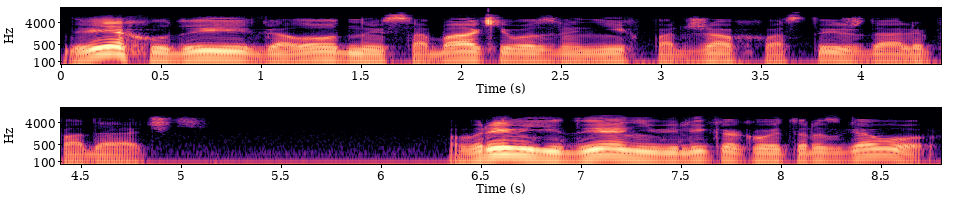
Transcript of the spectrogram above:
Две худые, голодные собаки возле них, поджав хвосты, ждали подачки. Во время еды они вели какой-то разговор.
